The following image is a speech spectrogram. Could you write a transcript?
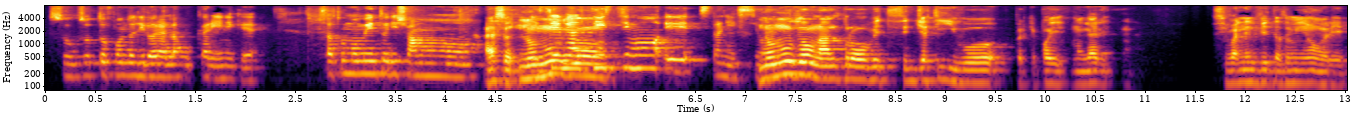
su sottofondo di Lorella Cuccarini, che è stato un momento, diciamo, Adesso, non insieme uso, altissimo e stranissimo. Non uso un altro vezzeggiativo, perché poi magari si va nel vietato minori,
